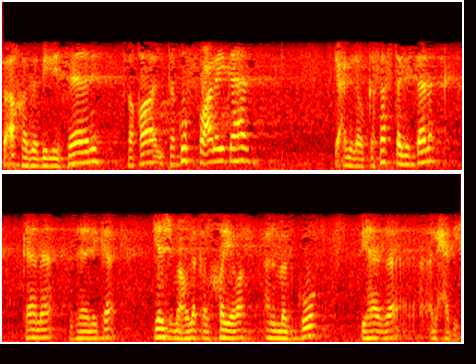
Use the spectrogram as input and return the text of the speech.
فأخذ بلسانه فقال تكف عليك هذا. يعني لو كففت لسانك كان ذلك يجمع لك الخير المذكور في هذا الحديث.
